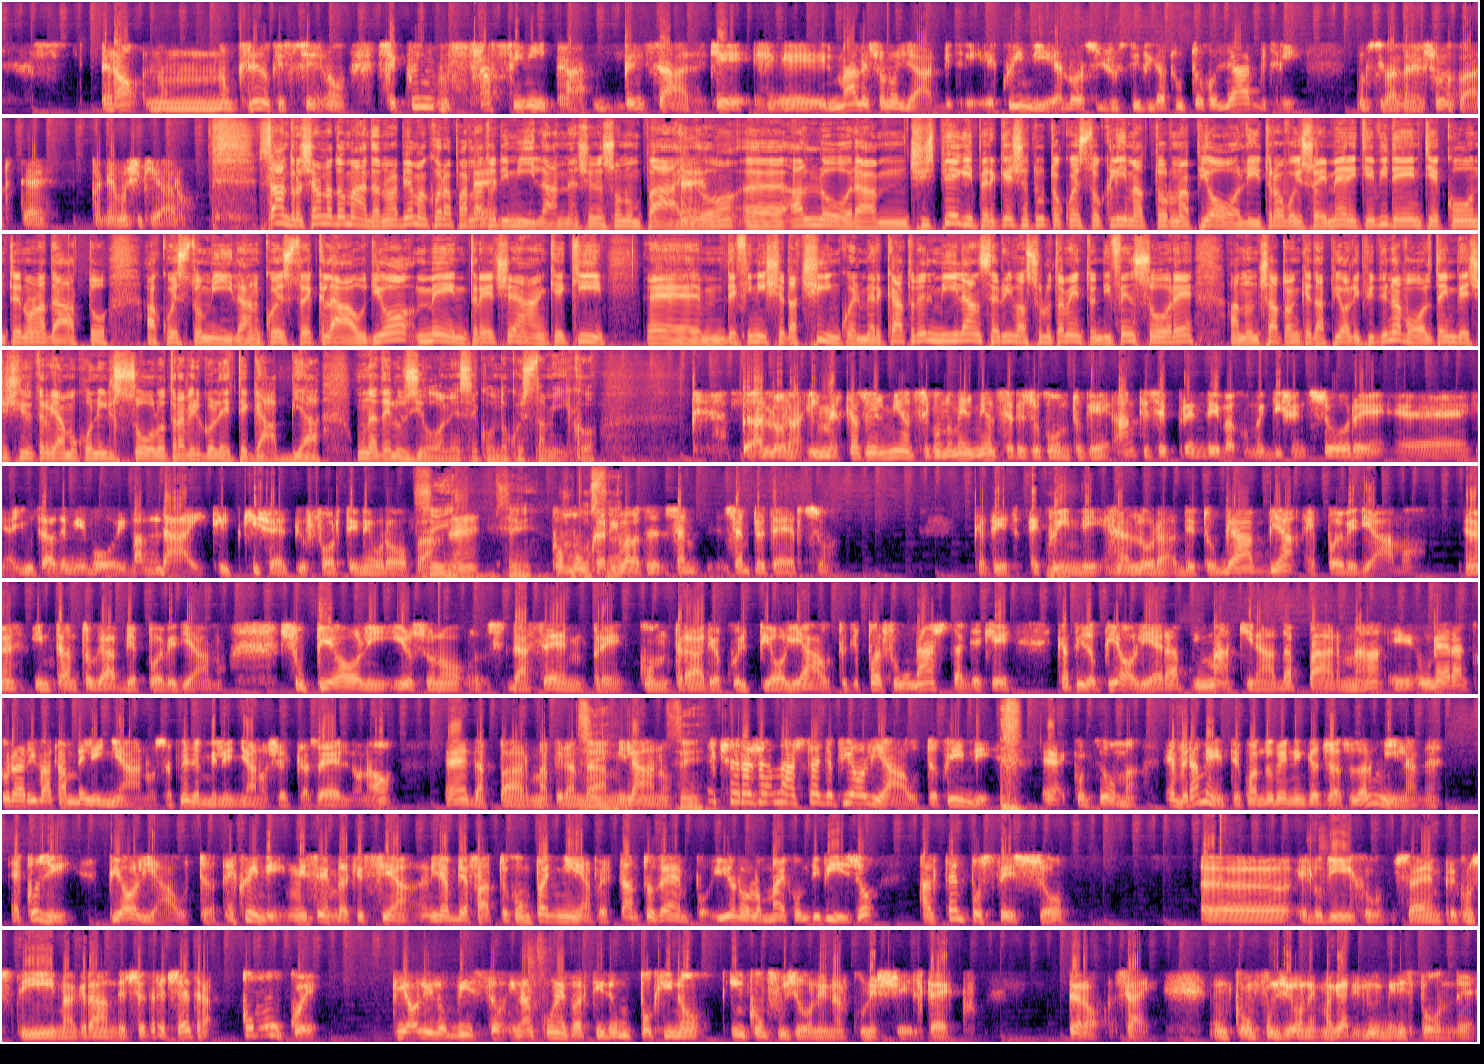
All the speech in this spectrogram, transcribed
però non, non, credo che siano se quindi non sta finita pensare che eh, il male sono gli arbitri e quindi allora si giustifica tutto con gli arbitri non si va da nessuna parte eh parliamoci chiaro. Sandro, c'è una domanda, non abbiamo ancora parlato eh. di Milan, ce ne sono un paio. Eh. Eh, allora, mm, ci spieghi perché c'è tutto questo clima attorno a Pioli? Trovo i suoi meriti evidenti e Conte non adatto a questo Milan. Questo è Claudio, mentre c'è anche chi ehm, definisce da 5 il mercato del Milan, serviva assolutamente un difensore, annunciato anche da Pioli più di una volta, invece ci ritroviamo con il solo, tra virgolette, gabbia. Una delusione, secondo questo amico. Allora, il mercato del Milan, secondo me il Milan si è reso conto che anche se prendeva come difensore, eh, aiutatemi voi, Van Dijk, chi c'è il più forte in Europa? Sì, eh? sì, Comunque arrivava sem- sempre terzo, capito? E quindi allora ha detto gabbia e poi vediamo. Eh? Intanto Gabbia e poi vediamo. Su Pioli io sono da sempre contrario a quel Pioli out, che poi fu un hashtag che, capito, Pioli era in macchina da Parma e non era ancora arrivato a Melegnano, sapete a Melegnano c'è il casello, no? Eh, da Parma per andare sì, a Milano sì. e c'era già l'hashtag Pioli out, quindi ecco insomma è veramente quando venne ingaggiato dal Milan. Eh. È così, Pioli out. E quindi mi sembra che sia, gli abbia fatto compagnia per tanto tempo. Io non l'ho mai condiviso, al tempo stesso, eh, e lo dico sempre con stima, grande, eccetera, eccetera, comunque Pioli l'ho visto in alcune partite un pochino in confusione in alcune scelte, ecco però sai, in confusione, magari lui mi risponde,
